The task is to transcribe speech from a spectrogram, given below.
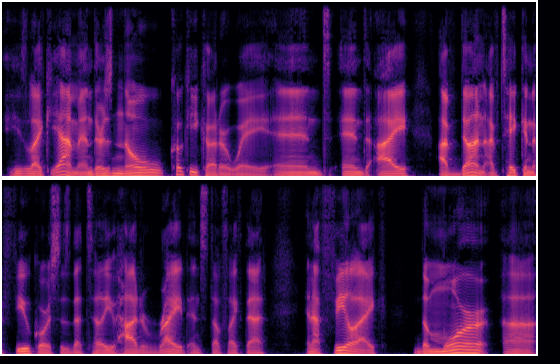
he's like yeah man there's no cookie cutter way and and i i've done i've taken a few courses that tell you how to write and stuff like that and i feel like the more uh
